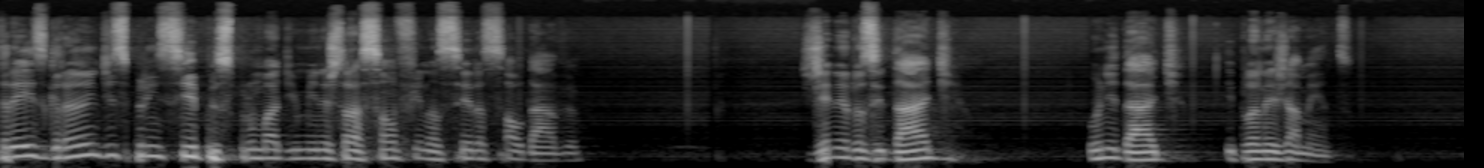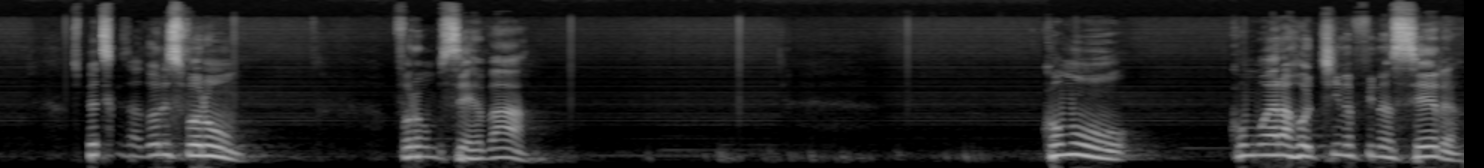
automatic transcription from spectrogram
três grandes princípios para uma administração financeira saudável: generosidade, unidade e planejamento. Os pesquisadores foram, foram observar como, como era a rotina financeira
